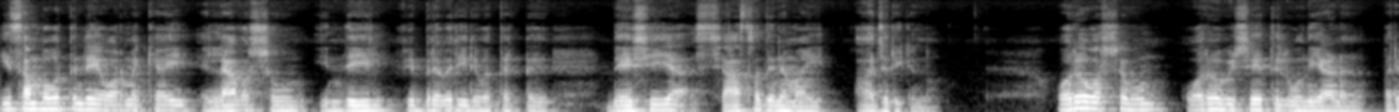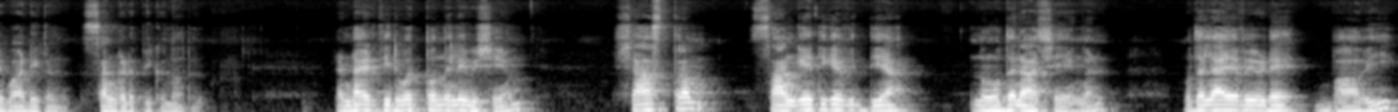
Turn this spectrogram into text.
ഈ സംഭവത്തിന്റെ ഓർമ്മയ്ക്കായി എല്ലാ വർഷവും ഇന്ത്യയിൽ ഫെബ്രുവരി ഇരുപത്തെട്ട് ദേശീയ ശാസ്ത്ര ദിനമായി ആചരിക്കുന്നു. ഓരോ വർഷവും ഓരോ വിഷയത്തിൽ ഊന്നിയാണ് പരിപാടികൾ സംഘടിപ്പിക്കുന്നത്. രണ്ടായിരത്തി ഇരുപത്തൊന്നിലെ വിഷയം ശാസ്ത്രം സാങ്കേതികവിദ്യ നൂതനാശയങ്ങൾ മുതലായവയുടെ ഭാവി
